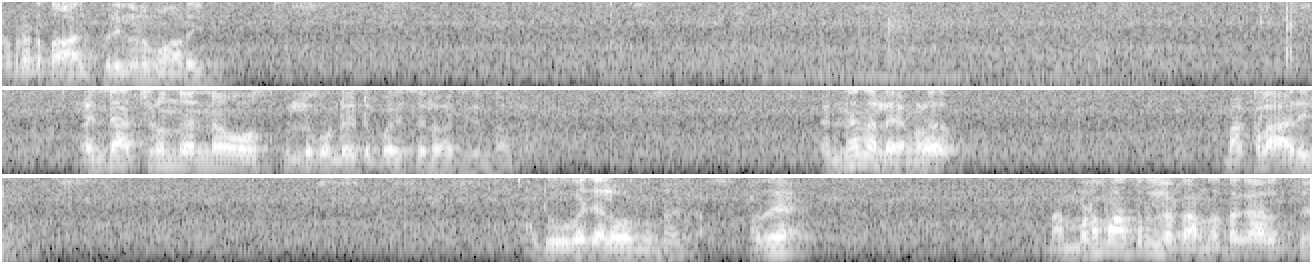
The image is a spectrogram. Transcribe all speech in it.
അവരുടെ താല്പര്യങ്ങൾ മാറി. എന്റെ അച്ഛനൊന്നും എന്നെ ഹോസ്പിറ്റലിൽ കൊണ്ടുപോയിട്ട് പൈസ ചിലവാക്കിയിട്ടുണ്ടാവില്ല. എന്നല്ല ഞങ്ങൾ മക്കളാരെയും രൂപ ചിലവൊന്നും ഉണ്ടാവില്ല അത് നമ്മുടെ മാത്രമല്ല കേട്ടോ. അന്നത്തെ കാലത്ത്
